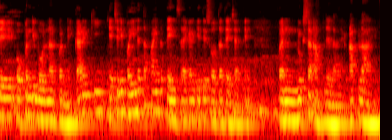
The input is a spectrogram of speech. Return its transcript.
ते ओपनली बोलणार पण नाही. कारण की याच्याने पहिलं तर फायदा त्यांचा आहे कारण की ते स्वतः त्याच्यात आहे. पण नुकसान आपल्याला आहे आपलं आहे.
